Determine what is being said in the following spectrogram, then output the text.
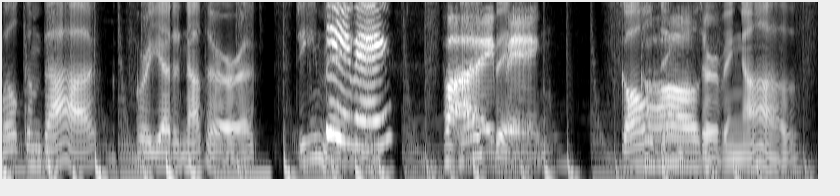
Welcome back for yet another steaming, Steaming! Piping. Piping. scalding Scald- serving of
